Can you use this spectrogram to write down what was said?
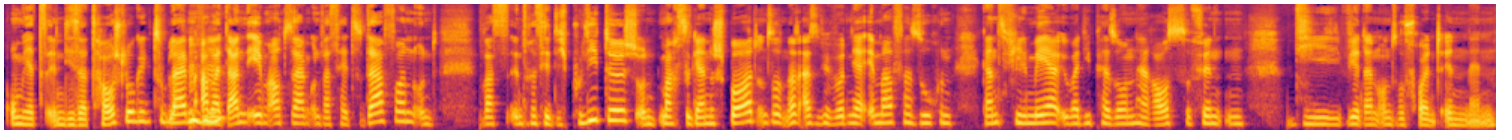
um jetzt in dieser Tauschlogik zu bleiben, mhm. aber dann eben auch zu sagen, und was hältst du davon und was interessiert dich politisch und machst du gerne Sport und so. Ne? Also wir würden ja immer versuchen, ganz viel mehr über die Personen herauszufinden, die wir dann unsere Freundinnen nennen.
